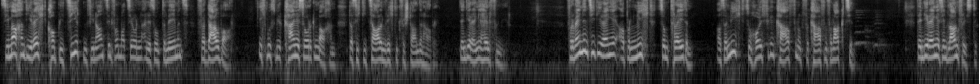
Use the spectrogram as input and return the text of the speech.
Sie machen die recht komplizierten Finanzinformationen eines Unternehmens verdaubar. Ich muss mir keine Sorgen machen, dass ich die Zahlen richtig verstanden habe, denn die Ränge helfen mir. Verwenden Sie die Ränge aber nicht zum Traden, also nicht zum häufigen Kaufen und Verkaufen von Aktien denn die Ränge sind langfristig.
